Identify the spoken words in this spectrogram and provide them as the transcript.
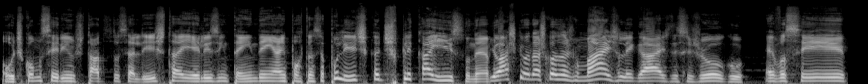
ou de como seria um Estado socialista, e eles entendem a importância política de explicar isso, né? E eu acho que uma das coisas mais legais desse jogo é você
